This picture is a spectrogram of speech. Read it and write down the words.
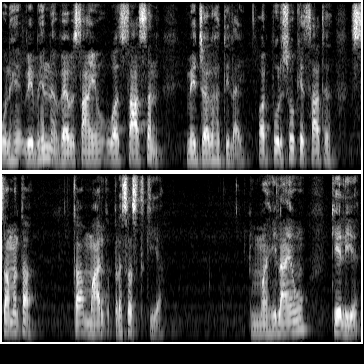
उन्हें विभिन्न व्यवसायों व शासन में जगह दिलाई और पुरुषों के साथ समता का मार्ग प्रशस्त किया। महिलाओं के लिए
